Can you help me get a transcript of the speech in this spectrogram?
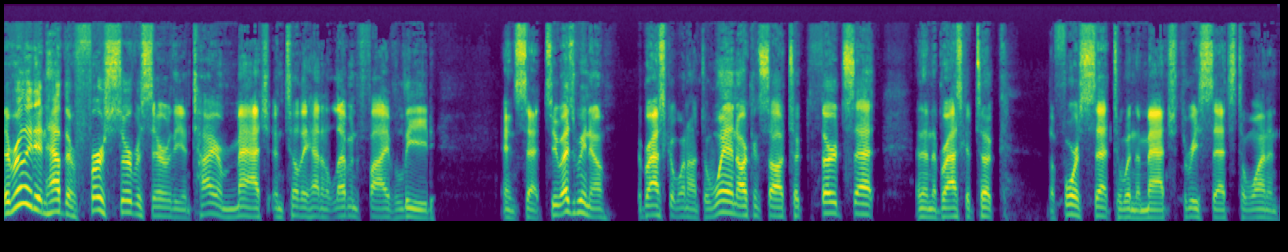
They really didn't have their first service error the entire match until they had an 11 5 lead in set two. As we know, Nebraska went on to win. Arkansas took the third set, and then Nebraska took the fourth set to win the match, three sets to one. And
